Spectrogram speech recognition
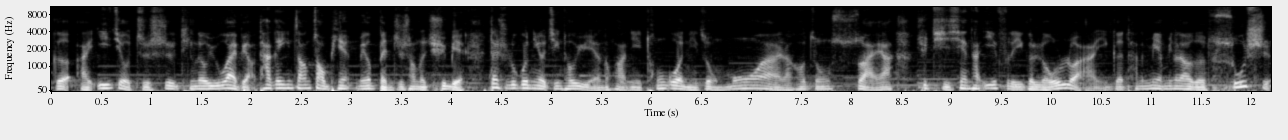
个啊依旧只是停留于外表，它跟一张照片没有本质上的区别。但是如果你有镜头语言的话，你通过你这种摸啊，然后这种甩啊，去体现它衣服的一个柔软，一个它的面料的舒适，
